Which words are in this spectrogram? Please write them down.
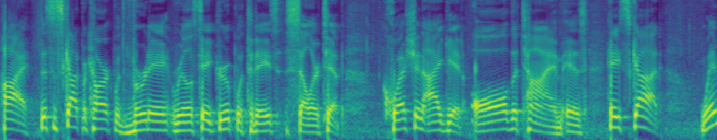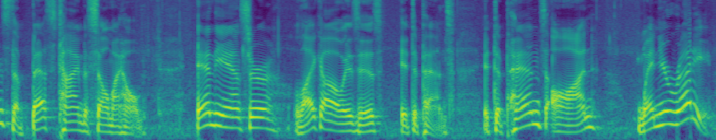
Hi, this is Scott Picard with Verde Real Estate Group with today's seller tip. Question I get all the time is, hey Scott, when's the best time to sell my home? And the answer, like always, is it depends. It depends on when you're ready.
